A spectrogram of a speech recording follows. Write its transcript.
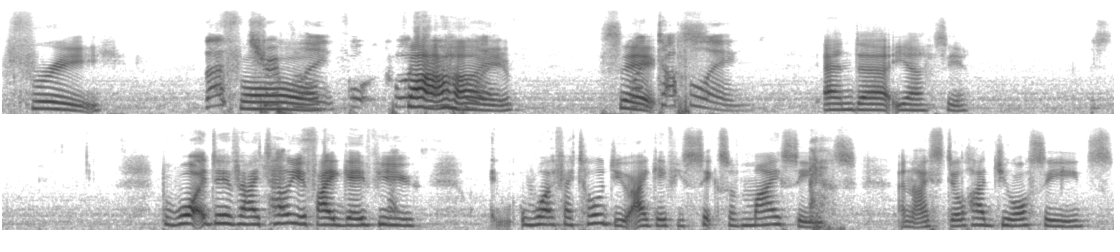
three, That's Four, tripling. Four, five, six, and uh, yeah, see you. But what if I tell you if I gave you? What if I told you I gave you six of my seeds and I still had your seeds?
